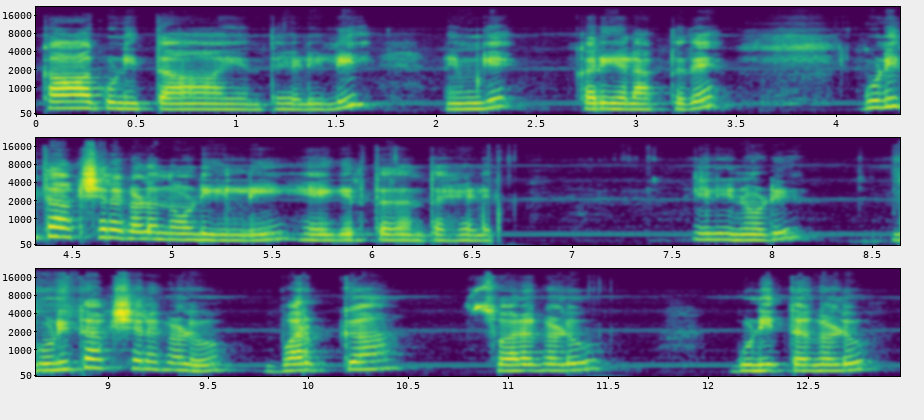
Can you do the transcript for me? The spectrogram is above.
ಕಾಗುಣಿತ ಅಂತ ಹೇಳಿ ನಿಮಗೆ ಕರೆಯಲಾಗ್ತದೆ. ಗುಣಿತಾಕ್ಷರಗಳು ನೋಡಿ ಇಲ್ಲಿ ಹೇಗಿರ್ತದೆ ಅಂತ ಹೇಳಿ. ಇಲ್ಲಿ ನೋಡಿ, ಗುಣಿತಾಕ್ಷರಗಳು ವರ್ಗ, ಸ್ವರಗಳು, ಗುಣಿತಗಳು,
